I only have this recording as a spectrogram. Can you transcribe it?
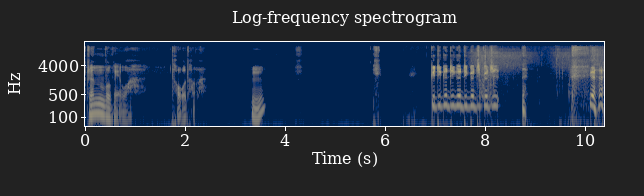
真不给我，头疼了。嗯？咯吱咯吱咯吱咯吱咯吱！哈哈，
